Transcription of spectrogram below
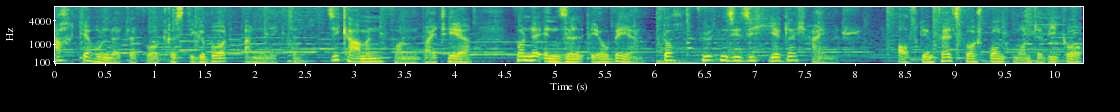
acht Jahrhunderte vor Christi Geburt anlegten. Sie kamen von weit her, von der Insel Eubea, doch fühlten sie sich hier gleich heimisch. Auf dem Felsvorsprung Monte Vico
